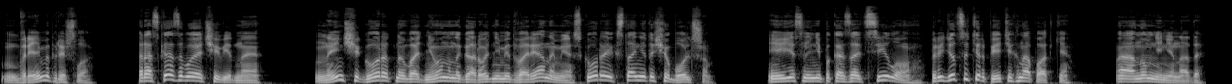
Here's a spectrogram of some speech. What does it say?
Время пришло. Рассказываю очевидное. Нынче город наводнен иногородними дворянами, скоро их станет еще больше. И если не показать силу, придется терпеть их нападки. А оно мне не надо.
